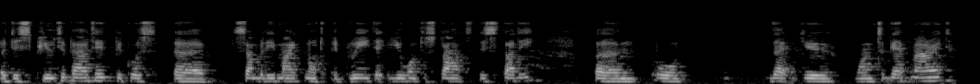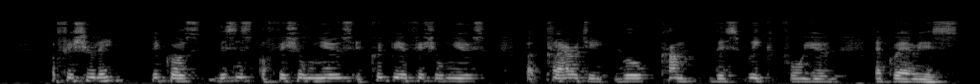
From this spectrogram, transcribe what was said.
a dispute about it because uh, somebody might not agree that you want to start this study um, or that you want to get married officially because this is official news. It could be official news, but clarity will come this week for you, Aquarius.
